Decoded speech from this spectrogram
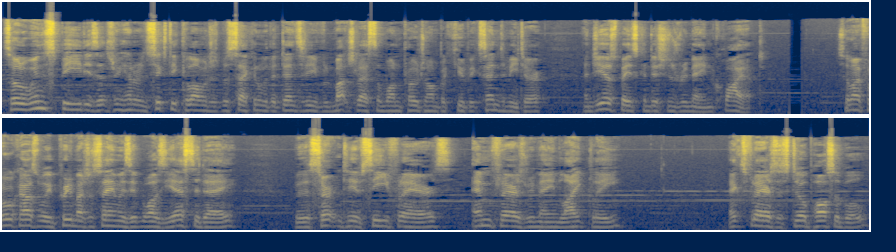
Solar wind speed is at 360 km per second with a density of much less than 1 proton per cubic centimetre, and geospace conditions remain quiet. So my forecast will be pretty much the same as it was yesterday, with a certainty of C flares, M flares remain likely, X flares are still possible,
